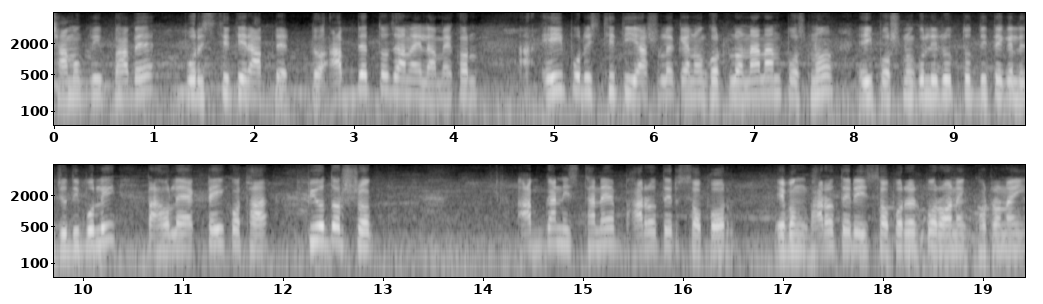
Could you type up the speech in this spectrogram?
সামগ্রিকভাবে পরিস্থিতির আপডেট। তো আপডেট তো জানাইলাম, এখন এই পরিস্থিতি আসলে কেন ঘটলো নানান প্রশ্ন। এই প্রশ্নগুলির উত্তর দিতে গেলে যদি বলি, তাহলে একটাই কথা, প্রিয় দর্শক আফগানিস্তানে ভারতের সফর এবং ভারতের এই সফরের পর অনেক ঘটনাই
